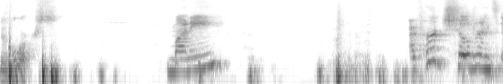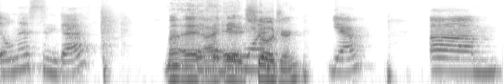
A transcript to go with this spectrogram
divorce? money i've heard children's illness and death Uh, uh, big uh, one. children. yeah um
